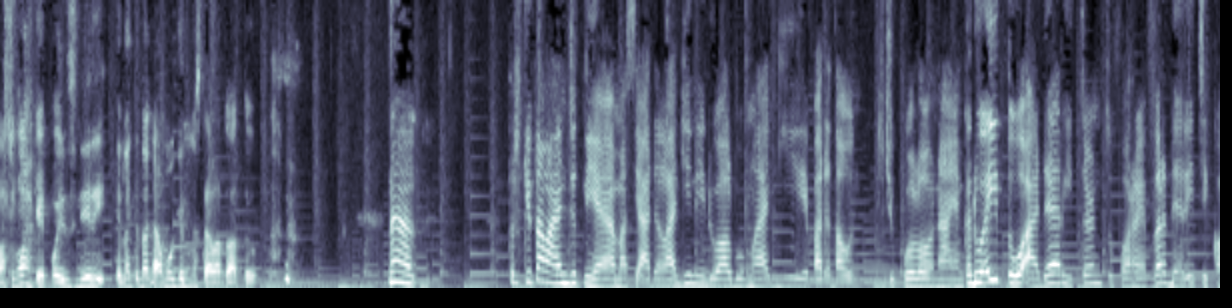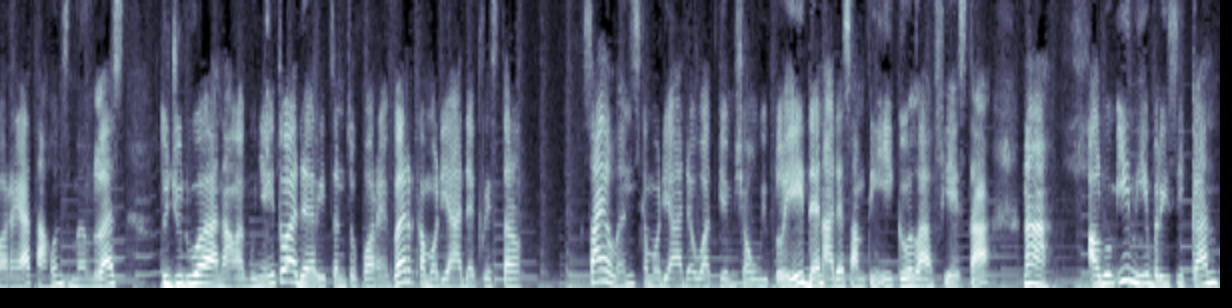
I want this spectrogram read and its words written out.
langsunglah kepoin sendiri, karena kita nggak mungkin nge-style satu-satu. nah, terus kita lanjut nih ya, masih ada lagi nih dua album lagi pada tahun 70. Nah, yang kedua itu ada Return to Forever dari Cikorea tahun 1972. Nah, lagunya itu ada Return to Forever, kemudian ada Crystal Silence, kemudian ada What Game Shall We Play, dan ada Something Ego La Fiesta. Nah, album ini berisikan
